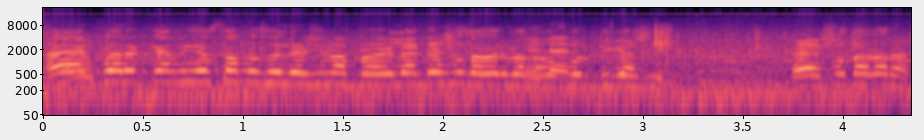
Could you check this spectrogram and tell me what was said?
হ্যাঁ একবারে ক্যামেরার সামনে চলে আসুন আপনার। এই লাইনটা সোদা করবেন দিকে আসি। হ্যাঁ সোদা করেন।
